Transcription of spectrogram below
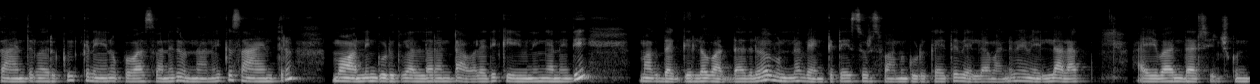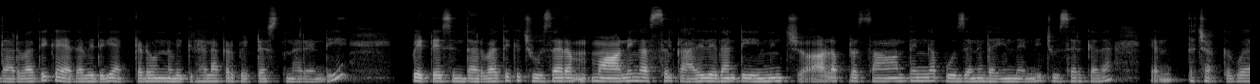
సాయంత్రం వరకు ఇక నేను ఉపవాసం అనేది ఉన్నాను. ఇక సాయంత్రం మార్నింగ్ గుడికి వెళ్దారంటే అవ్వలేదు. ఇక ఈవినింగ్ అనేది మాకు దగ్గరలో వడ్డాదిలో ఉన్న వెంకటేశ్వర స్వామి గుడికి అయితే వెళ్ళామండి. మేము వెళ్ళి అలా అయ్యవారిని దర్శించుకున్న తర్వాత ఇక యథావిధిగా ఎక్కడ ఉన్న విగ్రహాలు అక్కడ పెట్టేస్తున్నారండి. పెట్టేసిన తర్వాత ఇక చూసారా మార్నింగ్ అస్సలు ఖాళీ లేదంటే ఈవినింగ్ చాలా ప్రశాంతంగా పూజ అనేది అయిందండి. చూసారు కదా ఎంత చక్కగా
